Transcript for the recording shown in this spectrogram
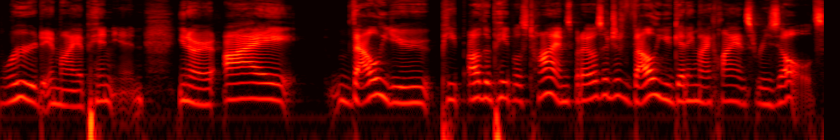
rude, in my opinion. You know, I value pe- other people's times, but I also just value getting my clients results.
